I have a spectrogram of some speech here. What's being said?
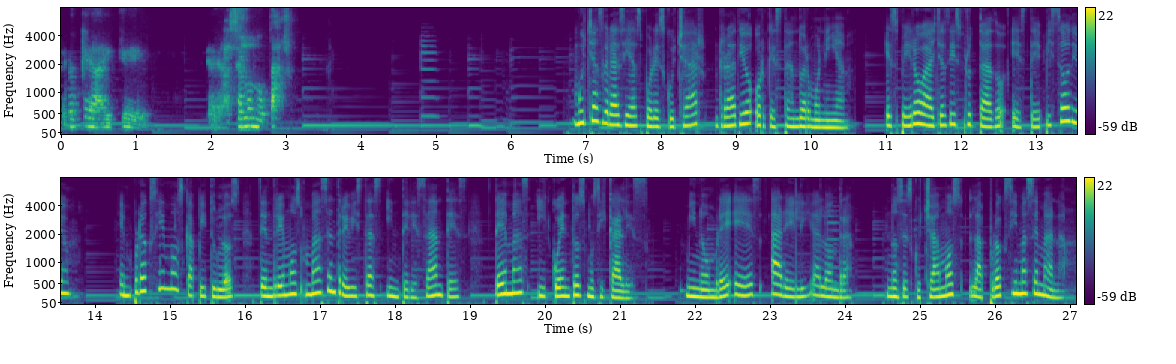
creo que hay que eh, hacerlo notar. Muchas gracias por escuchar Radio Orquestando Armonía. Espero hayas disfrutado este episodio. En próximos capítulos tendremos más entrevistas interesantes, temas y cuentos musicales. Mi nombre es Areli Alondra. Nos escuchamos la próxima semana.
